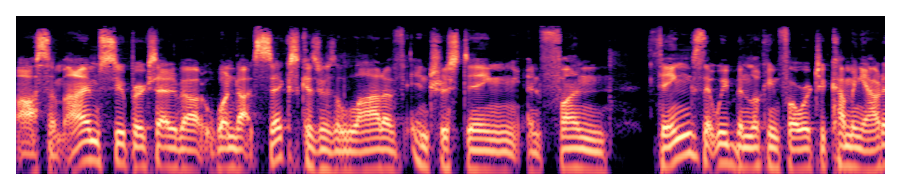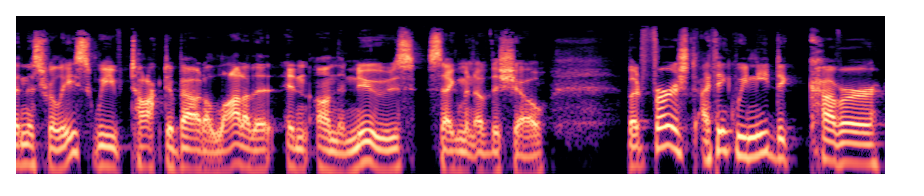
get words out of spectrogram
Awesome. I'm super excited about 1.6 because there's a lot of interesting and fun things that we've been looking forward to coming out in this release. We've talked about a lot of it in, on the news segment of the show. But first, I think we need to cover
